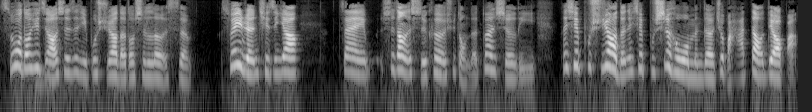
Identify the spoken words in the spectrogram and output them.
所有东西只要是自己不需要的都是乐色。所以人其实要在适当的时刻去懂得断舍离，那些不需要的、那些不适合我们的就把它倒掉吧，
